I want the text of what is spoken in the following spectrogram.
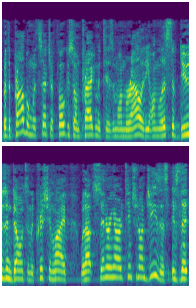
But the problem with such a focus on pragmatism, on morality, on the list of do's and don'ts in the Christian life without centering our attention on Jesus is that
